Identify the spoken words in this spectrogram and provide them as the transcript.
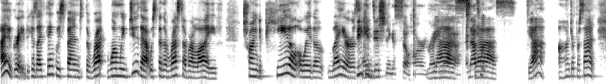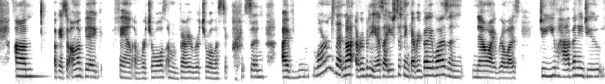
I agree because I think we spend the re- when we do that, we spend the rest of our life trying to peel away the layers. and- Deconditioning is so hard, right? Yes. yeah. And that's what yes. Yeah. A hundred percent. Um, okay, so I'm a big fan of rituals. I'm a very ritualistic person. I've learned that not everybody is. I used to think everybody was, and now I realize. Do you have any? Do you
